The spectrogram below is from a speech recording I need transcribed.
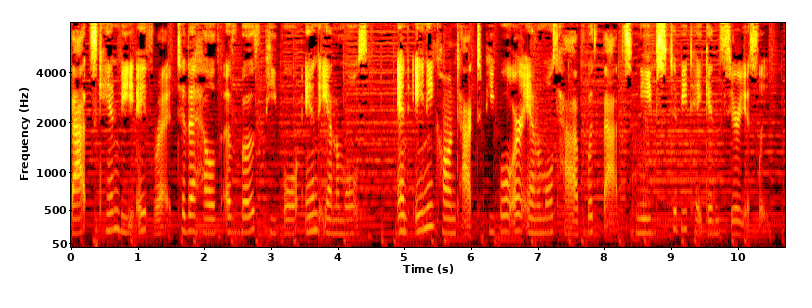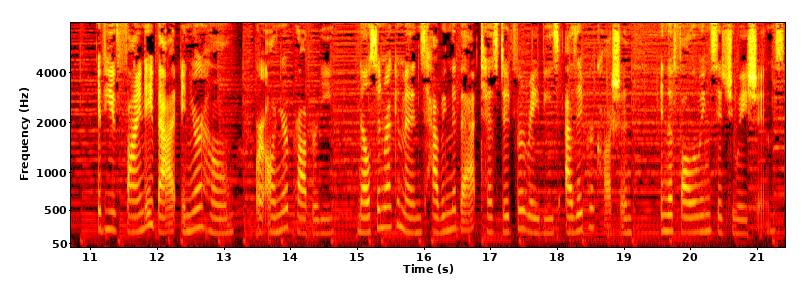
bats can be a threat to the health of both people and animals, and any contact people or animals have with bats needs to be taken seriously. If you find a bat in your home or on your property, Nelson recommends having the bat tested for rabies as a precaution in the following situations.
